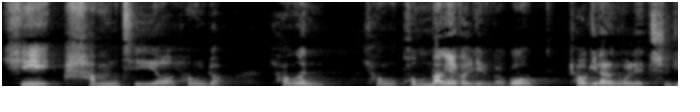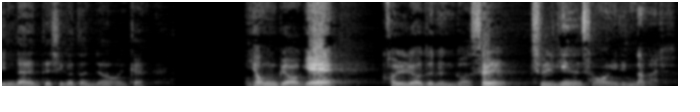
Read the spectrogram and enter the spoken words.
희, 함지여, 형벽. 형은 형 법망에 걸리는 거고 벽이라는 건 원래 죽인다는 뜻이거든요. 그러니까 형벽에 걸려드는 것을 즐긴 상황이 된단 말이죠.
